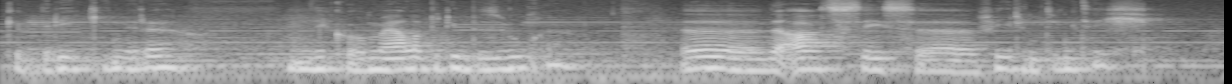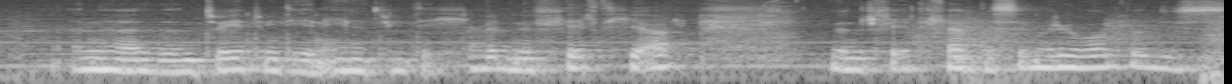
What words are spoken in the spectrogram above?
Ik heb drie kinderen en die komen mij alle drie bezoeken. Uh, de oudste is uh, 24 en uh, de 22 en 21. Ik ben nu 40 jaar. Ik ben er 40 5 december geworden, dus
